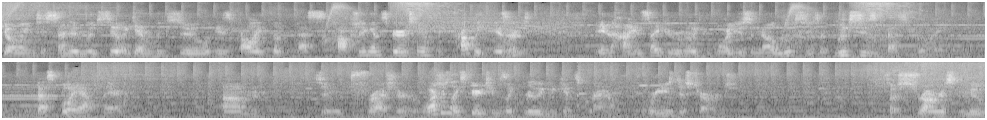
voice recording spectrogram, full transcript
going to send in Luxu. Again, Luxu is probably the best option against Spiritomb. It probably isn't. In hindsight, people are like, why you said no, Luxu's like, Luxu's best boy. Best boy out there. Um, so pressure. Watchers like Spiritomb is like really weak against ground. We're gonna use Discharge. It's our strongest move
